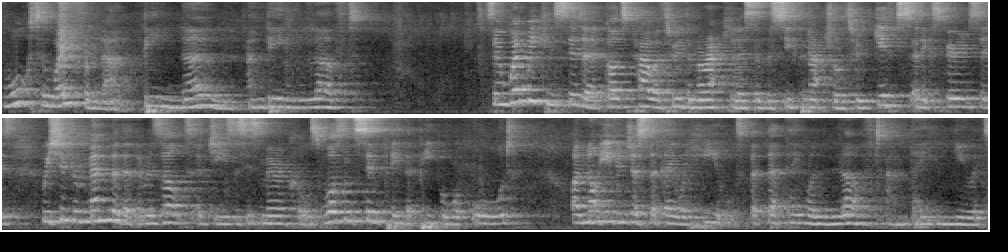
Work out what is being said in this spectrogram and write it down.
walked away from that, being known and being loved. So when we consider God's power through the miraculous and the supernatural, through gifts and experiences, we should remember that the result of Jesus' miracles wasn't simply that people were awed, or not even just that they were healed, but that they were loved and they knew it.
